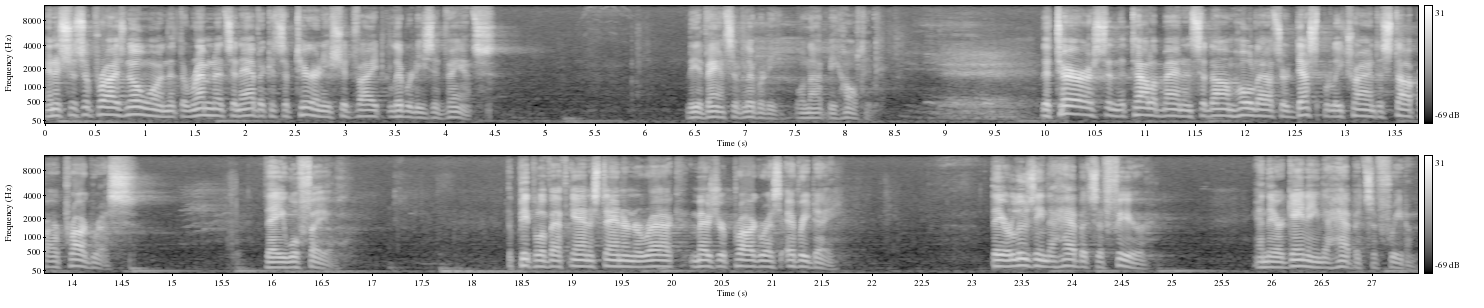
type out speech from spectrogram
And it should surprise no one that the remnants and advocates of tyranny should fight liberty's advance. The advance of liberty will not be halted. The terrorists and the Taliban and Saddam holdouts are desperately trying to stop our progress. They will fail. The people of Afghanistan and Iraq measure progress every day. They are losing the habits of fear, and they are gaining the habits of freedom.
